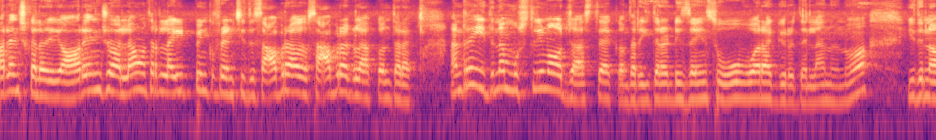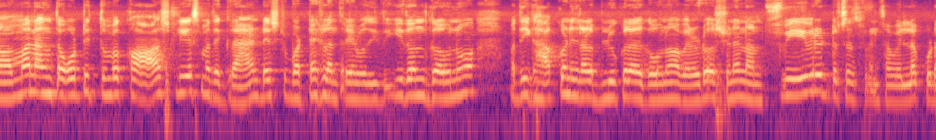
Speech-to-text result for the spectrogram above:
ಆರೆಂಜ್ ಕಲರ್ ಈ ಆರೆಂಜು ಅಲ್ಲ ಒಂಥರ ಲೈಟ್ ಪಿಂಕ್ ಫ್ರೆಂಡ್ಸ್ ಇದು ಸಾಬ್ರ, ಸಾಬ್ರಗಳು ಹಾಕ್ಕೊತಾರೆ ಅಂದರೆ ಇದನ್ನು ಮುಸ್ಲಿಮ್ ಅವ್ರು ಜಾಸ್ತಿ ಹಾಕ್ಕೊಂತಾರೆ ಈ ಥರ ಡಿಸೈನ್ಸ್ ಓವರ್ ಆಗಿರೋದೆಲ್ಲನೂ ಇದು ನಮ್ಮಮ್ಮ ನಂಗೆ ತೊಗೊಟ್ಟಿದ್ದು ತುಂಬ ಕಾಸ್ಟ್ಲಿಯೆಸ್ಟ್ ಮತ್ತು ಗ್ರ್ಯಾಂಡೆಸ್ಟ್ ಬಟ್ಟೆಗಳಂತ ಹೇಳ್ಬೋದು. ಇದು ಇದೊಂದು ಗೌನು. ಮತ್ತು ಈಗ ಹಾಕ್ಕೊಂಡಿದ್ರಲ್ಲ ಬ್ಲೂ ಕಲರ್ ಗೌನು ಅವೆರಡೂ ಅಷ್ಟೇ ನನ್ನ ಫೇವ್ರೆಟ್ ಡ್ರೆಸ್ಸಸ್ ಫ್ರೆಂಡ್ಸ್ ಅವೆಲ್ಲ ಕೂಡ.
